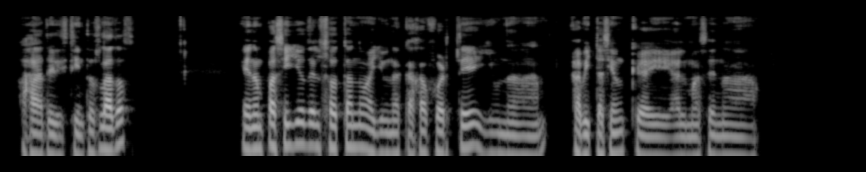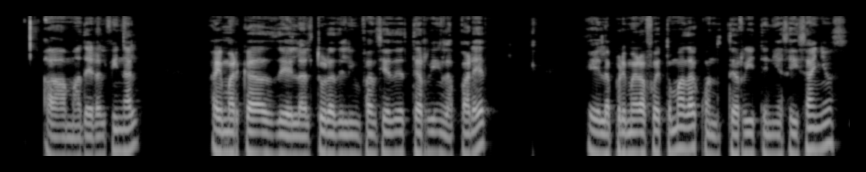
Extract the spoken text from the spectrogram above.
Ajá, de distintos lados. En un pasillo del sótano hay una caja fuerte y una habitación que almacena a madera al final. Hay marcas de la altura de la infancia de Terry en la pared. Eh, la primera fue tomada cuando Terry tenía 6 años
